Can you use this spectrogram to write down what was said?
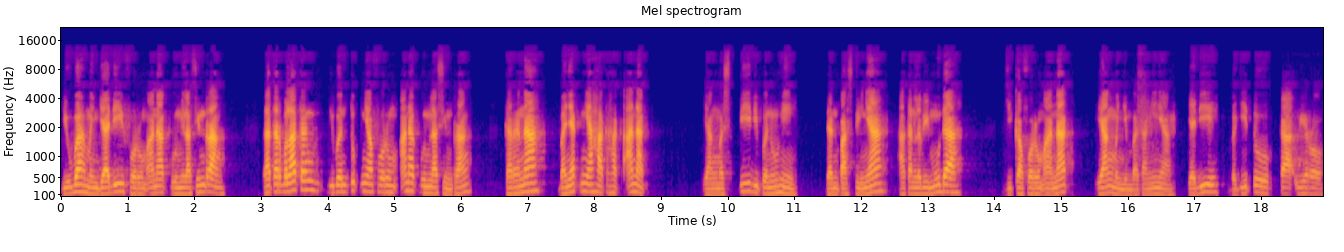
diubah menjadi Forum Anak Bumi Lasinrang. Latar belakang dibentuknya Forum Anak Bumi Lasinrang karena banyaknya hak-hak anak yang mesti dipenuhi dan pastinya akan lebih mudah jika forum anak yang menjembataninya. Jadi begitu Kak Wiro.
